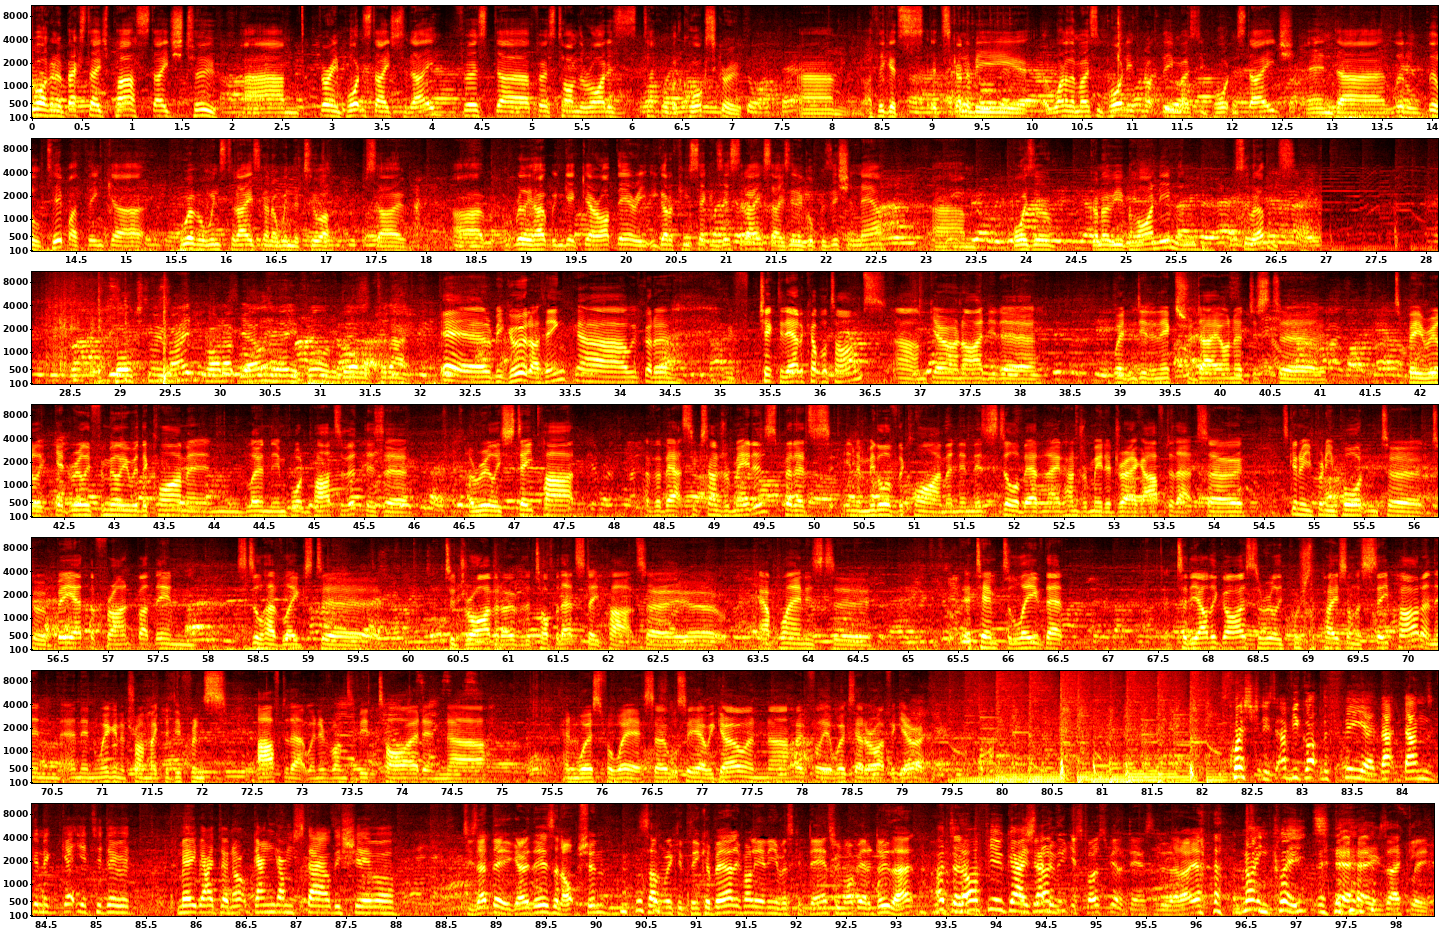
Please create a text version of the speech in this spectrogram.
So welcome to Backstage Pass, Stage 2. Um, very important stage today. First uh, first time the riders tackle the corkscrew. Um, I think it's it's going to be one of the most important, if not the most important stage. And uh, little little tip, I think uh, whoever wins today is going to win the tour. So uh, really hope we can get Garrow up there. He, he, got a few seconds yesterday, so he's in a good position now. Um, boys are going to be behind him, and we'll see what happens. Corkscrew, mate, right up your alley. How are you feeling about it today? Yeah, it'll be good. I think uh, we've got a we've checked it out a couple of times. Um, Garrow and I did a went and did an extra day on it just to to be really get really familiar with the climb and learn the important parts of it. There's a a really steep part of about 600 metres, but it's in the middle of the climb, and then there's still about an 800 metre drag after that. So it's going to be pretty important to, to be at the front, but then still have legs to to drive it over the top of that steep part. So uh, our plan is to attempt to leave that to the other guys to really push the pace on the steep part, and then and then we're going to try and make the difference after that when everyone's a bit tired and. Uh, and worse for wear. So we'll see how we go, and uh, hopefully it works out all right for Garrow question is, have you got the fear that Dan's going to get you to do it, maybe, I don't know, Gangnam style this year or... Geez, that, there you go, there's an option, something we can think about. If only any of us could dance, we might be able to do that. I don't know, a few guys... Actually, I don't think you're supposed to be able to dance and do that, are you? Not in cleats. yeah, exactly.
